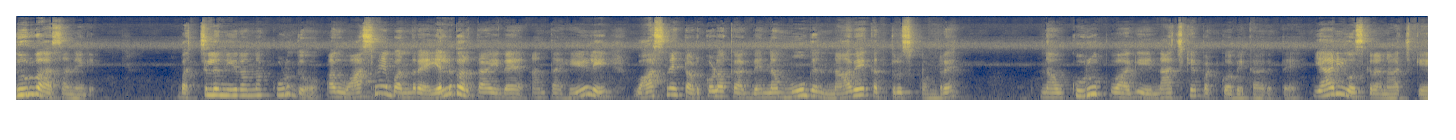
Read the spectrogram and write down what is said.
ದುರ್ವಾಸನೆಗೆ. ಬಚ್ಚಲ ನೀರನ್ನು ಕುಡಿದು ಅದು ವಾಸನೆ ಬಂದರೆ ಎಲ್ಲಿ ಬರ್ತಾ ಇದೆ ಅಂತ ಹೇಳಿ ವಾಸನೆ ತಡ್ಕೊಳೋಕ್ಕಾಗದೆ ನಮ್ಮ ಮೂಗನ್ನು ನಾವೇ ಕತ್ತರಿಸ್ಕೊಂಡ್ರೆ ನಾವು ಕುರೂಪವಾಗಿ ನಾಚಿಕೆ ಪಟ್ಕೋಬೇಕಾಗತ್ತೆ. ಯಾರಿಗೋಸ್ಕರ ನಾಚಿಕೆ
